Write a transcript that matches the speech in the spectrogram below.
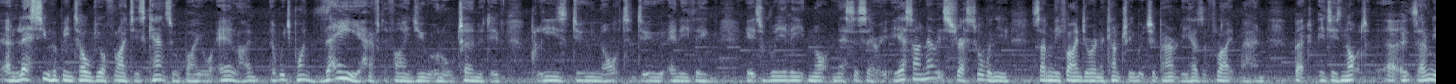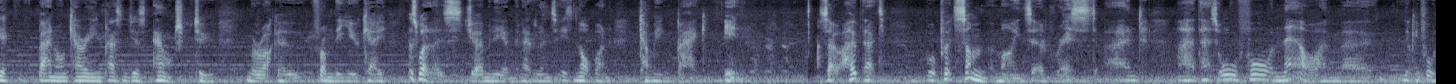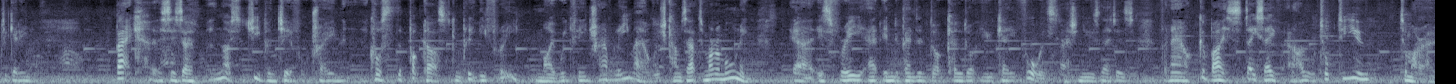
unless you have been told your flight is cancelled by your airline, at which point they have to find you an alternative, please do not do anything. It's really not necessary. Yes, I know it's stressful when you suddenly find you're in a country which apparently has a flight ban, but it is not, uh, it's only a ban on carrying passengers out to Morocco from the UK, as well as Germany and the Netherlands, It's not one coming back in. So I hope that will put some minds at rest, and uh, that's all for now. I'm uh, looking forward to getting back. This is a, a nice, cheap, and cheerful train. Of course, the podcast is completely free. My weekly travel email, which comes out tomorrow morning, uh, is free at independent.co.uk forward slash newsletters. For now, goodbye, stay safe, and I will talk to you tomorrow.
